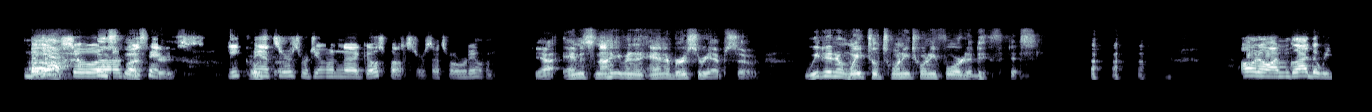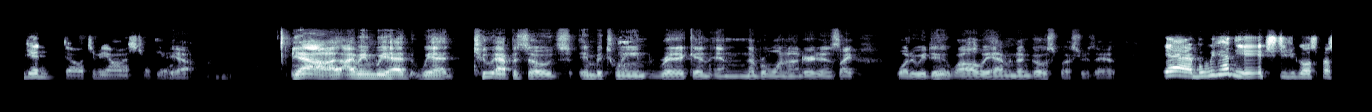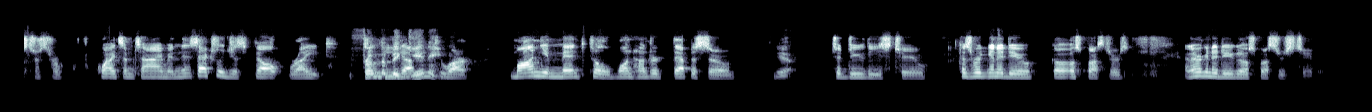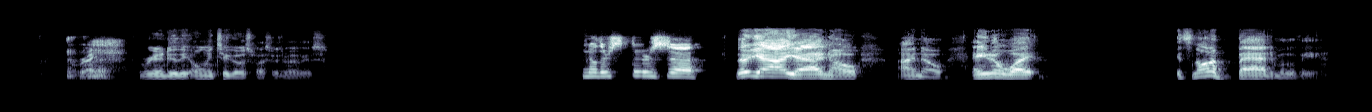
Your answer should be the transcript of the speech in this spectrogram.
But yeah, Ah, so uh, Ghostbusters. Geek. Panthers, we're doing uh, Ghostbusters. That's what we're doing. Yeah, and it's not even an anniversary episode. We didn't wait till 2024 to do this. Oh no, I'm glad that we didn't, though. To be honest with you. Yeah. Yeah, I mean we had we had two episodes in between Riddick and, and number 100 and it's like what do we do? Well, we haven't done Ghostbusters yet. Yeah, but we've had the itch to do Ghostbusters for quite some time, and this actually just felt right From the beginning. to our monumental 100th episode. Yeah. To do these two, because we're gonna do Ghostbusters, and then we're gonna do Ghostbusters two. Right. We're going to do the only two Ghostbusters movies. No, there's there's uh There, yeah, yeah, I know. I know. And you know what? It's not a bad movie.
